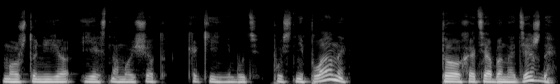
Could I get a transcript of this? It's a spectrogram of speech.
Может, у нее есть на мой счет какие-нибудь, пусть не планы, то хотя бы надежды?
